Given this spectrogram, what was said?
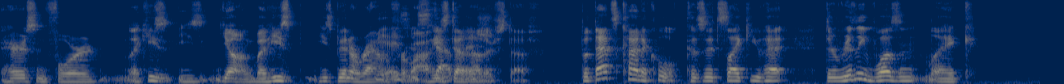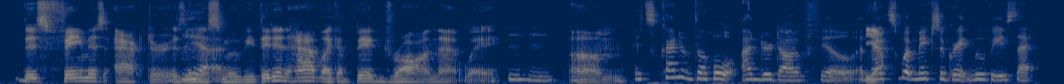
Harrison Ford, like he's he's young, but he's he's been around Yeah, for a while. He's done other stuff. But that's kind of cool because it's like you had there really wasn't like this famous actor is in this movie. They didn't have like a big draw in that way. Mm-hmm. Um, it's kind of the whole underdog feel and Yeah. that's what makes a great movie is that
